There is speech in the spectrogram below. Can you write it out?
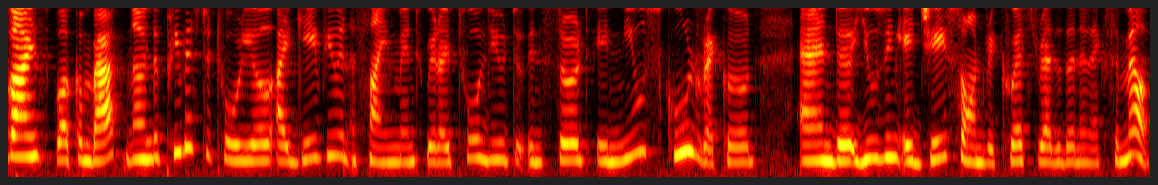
guys, welcome back. Now in the previous tutorial, I gave you an assignment where I told you to insert a new school record and uh, using a JSON request rather than an XML.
